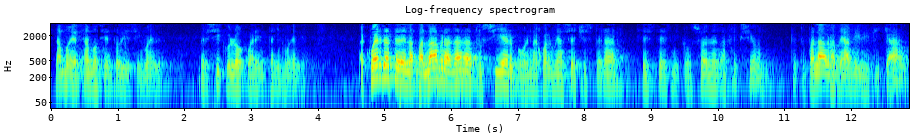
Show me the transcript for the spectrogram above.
Estamos en el Salmo 119, versículo 49. Acuérdate de la palabra dada a tu siervo, en la cual me has hecho esperar. Este es mi consuelo en la aflicción, que tu palabra me ha vivificado.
